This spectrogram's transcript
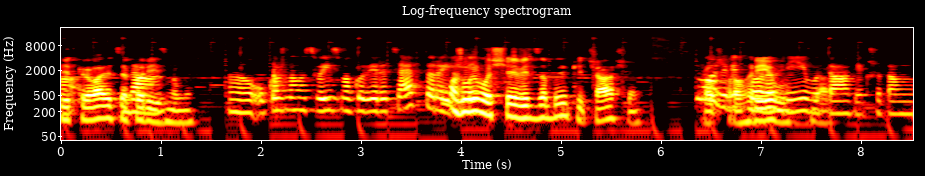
відкривається да. по-різному. е, у кожного свої смакові рецептори. Можливо, ще від забивки чаші. Може від прогріву, да. так, якщо там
